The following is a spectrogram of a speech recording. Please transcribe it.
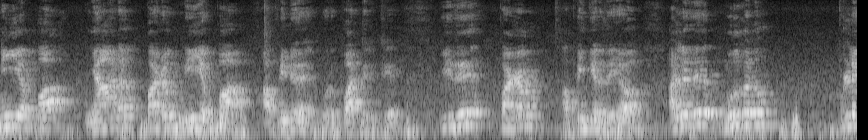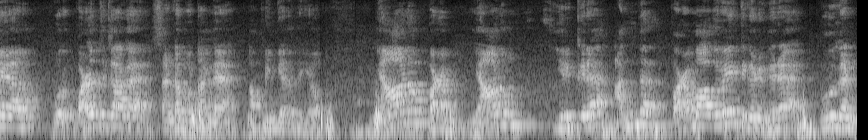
நீயப்பா ஞான பழம் நீயப்பா அப்படின்னு ஒரு பாட்டு இருக்கு. இது பழம் அப்படிங்கிறதையோ அல்லது முருகனும் பிள்ளையாரும் ஒரு பழத்துக்காக சண்டை போட்டாங்க அப்படிங்கிறதையோ ஞானப்பழம் ஞானம் இருக்கிற அந்த பழமாகவே திகழ்கிற முருகன்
